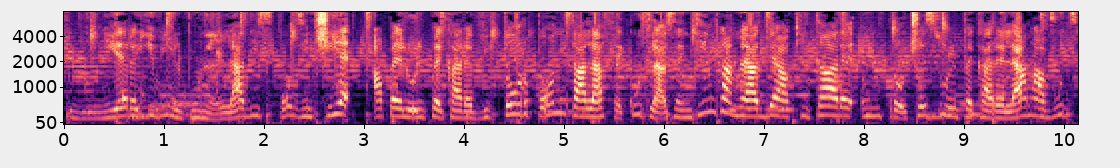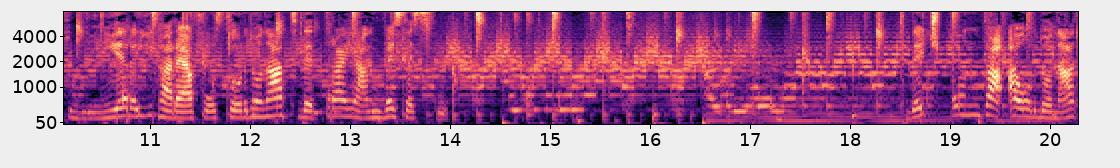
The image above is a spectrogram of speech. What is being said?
subliniere vi îl pun la dispoziție, apelul pe care Victor Ponta l-a făcut la sentința mea de achitare în procesul pe care l-am avut sublinierei care a fost ordonat de Traian Besescu. Deci Ponta a ordonat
